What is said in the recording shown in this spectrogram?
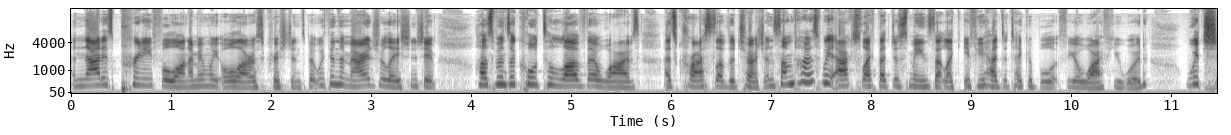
and that is pretty full on. I mean, we all are as Christians, but within the marriage relationship, husbands are called to love their wives as Christ loved the church. And sometimes we act like that just means that, like, if you had to take a bullet for your wife, you would, which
